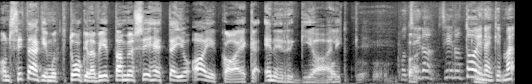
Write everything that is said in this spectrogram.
on sitäkin, mutta tuo kyllä viittaa myös siihen, että ei ole aikaa eikä energiaa. Eli Mutta siinä on, siinä on toinenkin. Mä,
